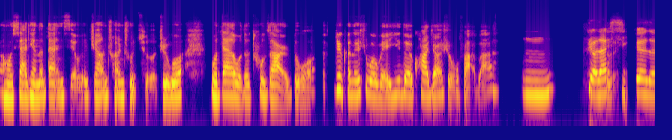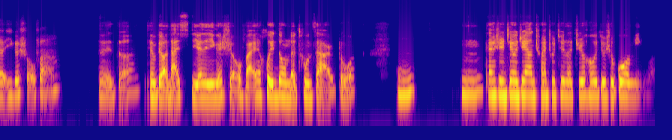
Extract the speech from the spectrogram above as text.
然后夏天的单鞋我就这样穿出去了。只不过我带了我的兔子耳朵，这可能是我唯一的夸张手法吧。嗯，表达喜悦的一个手法。对的，有表达喜悦的一个手法，会动的兔子耳朵。嗯嗯，但是就这样传出去了之后，就是过敏了，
